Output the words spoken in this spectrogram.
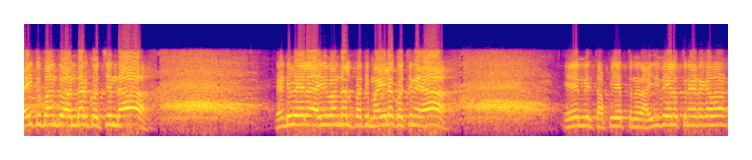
రైతు బంధు అందరికి వచ్చిందా? రెండు వేల ఐదు వందలు ప్రతి మహిళకు వచ్చినాయా? ఏ మీరు తప్పు చెప్తున్నారు. ఐదు వేలు వస్తున్నాయట కదా.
